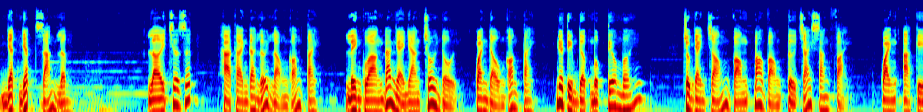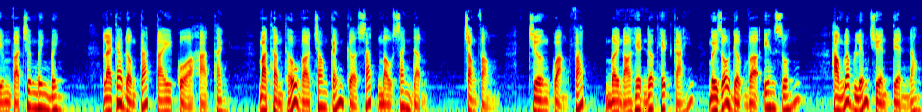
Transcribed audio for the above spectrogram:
Nhất nhất giáng lâm. Lời chưa dứt, Hà Thành đã lưới lỏng ngón tay. Linh quang đang nhẹ nhàng trôi nổi, Quanh đầu ngón tay, Như tìm được mục tiêu mới. Chúng nhanh chóng vòng bao vòng từ trái sang phải, Quanh A Kim và Trương Minh Minh. Lại theo động tác tay của Hà Thanh Mà thẩm thấu vào trong cánh cửa sắt màu xanh đậm. Trong vòng Trương Quảng Phát mới nói hết nước hết cái, Mới dỗ được vợ yên xuống. Hồng lấp liếm chuyện tiền nong,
